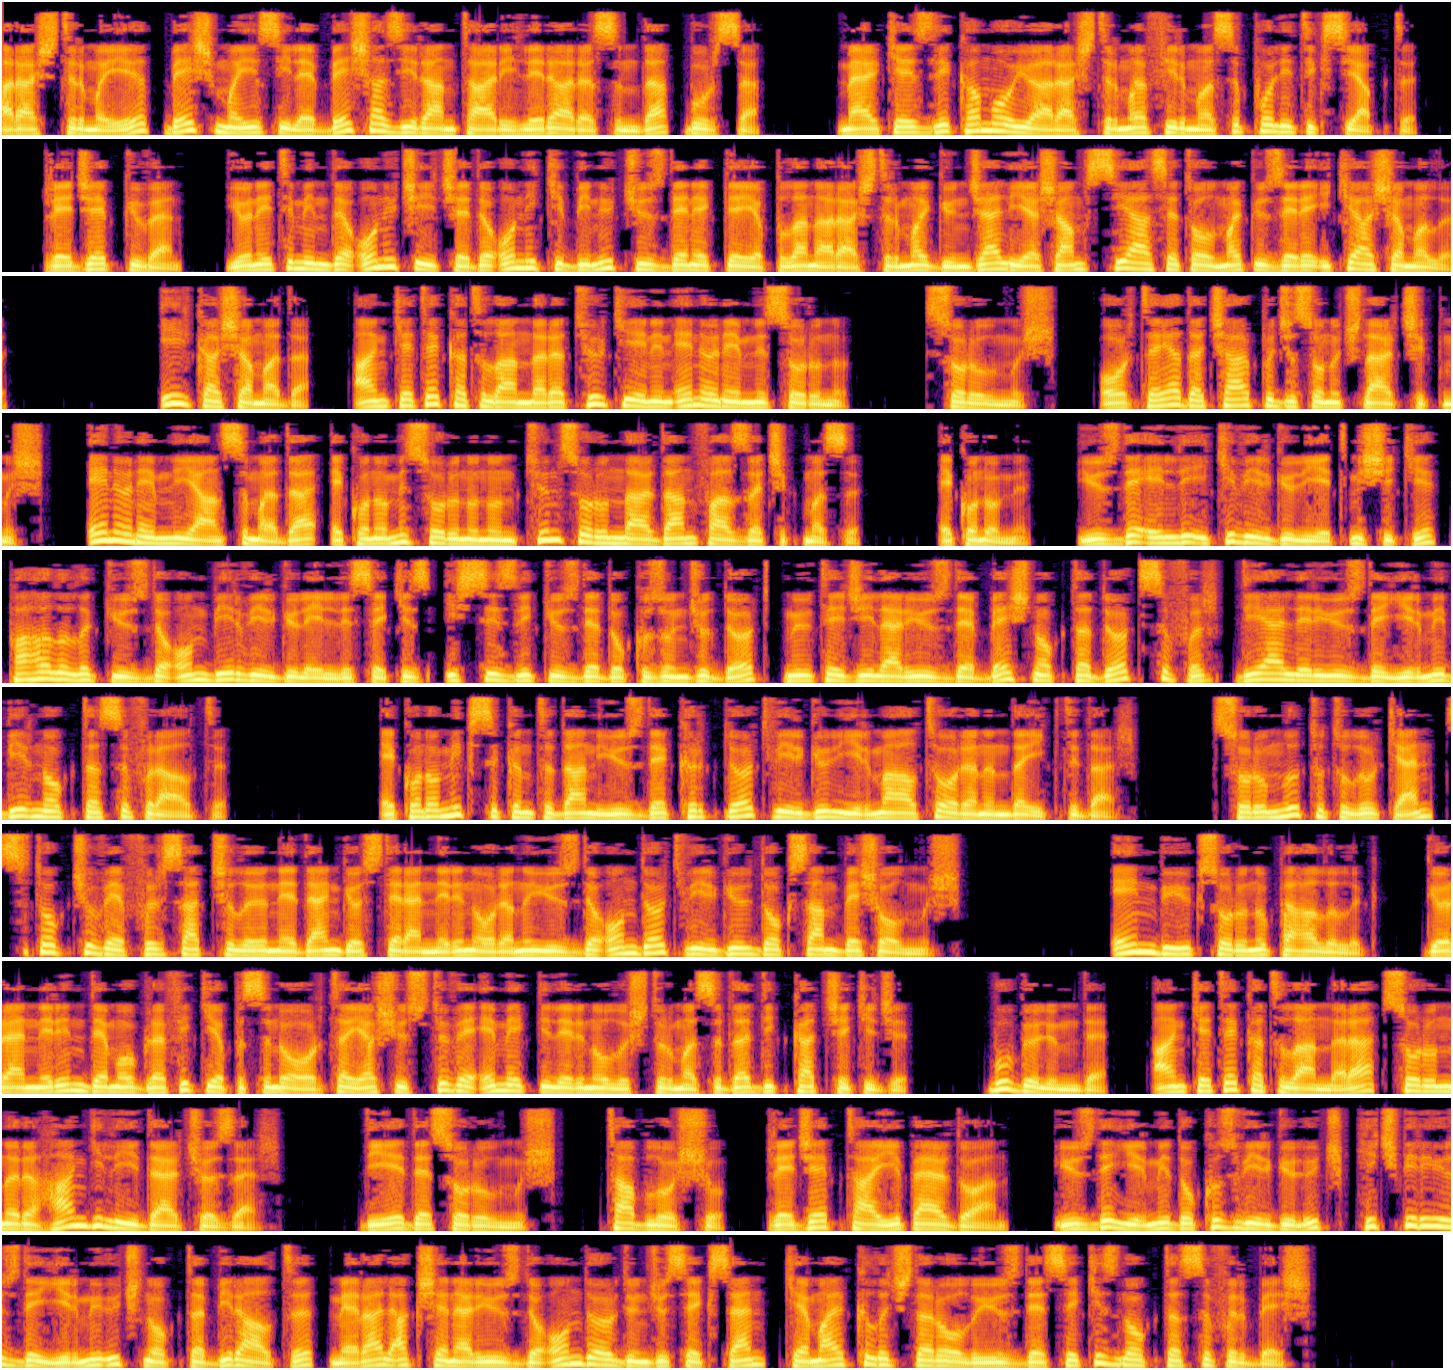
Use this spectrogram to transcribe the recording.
Araştırmayı, 5 Mayıs ile 5 Haziran tarihleri arasında, Bursa. Merkezli kamuoyu araştırma firması Politics yaptı. Recep Güven. Yönetiminde 13 ilçede 12.300 denekle yapılan araştırma güncel yaşam siyaset olmak üzere iki aşamalı. İlk aşamada, ankete katılanlara Türkiye'nin en önemli sorunu sorulmuş. Ortaya da çarpıcı sonuçlar çıkmış. En önemli yansımada, ekonomi sorununun tüm sorunlardan fazla çıkması. Ekonomi. %52,72, pahalılık %11,58, işsizlik %9,4, mülteciler %5,40, diğerleri %21,06. Ekonomik sıkıntıdan %44,26 oranında iktidar. Sorumlu tutulurken, stokçu ve fırsatçılığı neden gösterenlerin oranı %14,95 olmuş. En büyük sorunu pahalılık. Görenlerin demografik yapısını orta yaş üstü ve emeklilerin oluşturması da dikkat çekici. Bu bölümde, ankete katılanlara, sorunları hangi lider çözer? diye de sorulmuş. Tablo şu. Recep Tayyip Erdoğan. %29,3, hiçbiri %23,16, Meral Akşener %14,80, Kemal Kılıçdaroğlu %8,05.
